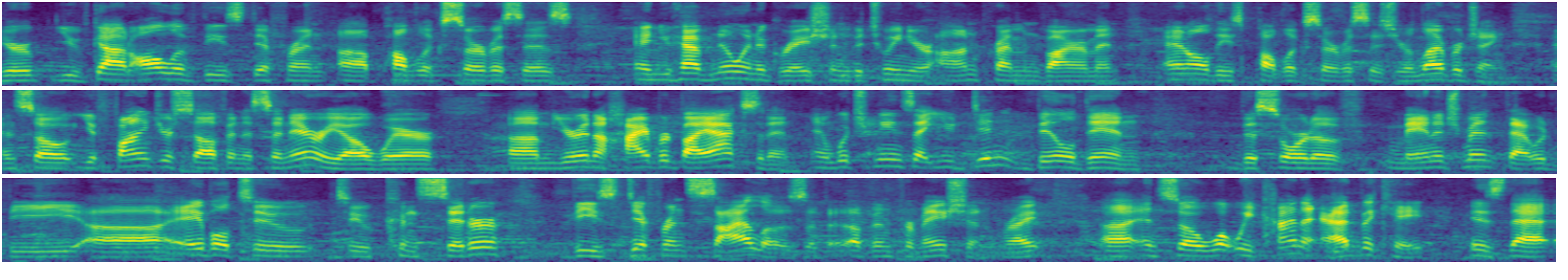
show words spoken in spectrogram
You're you've got all of these different uh, public services and you have no integration between your on-prem environment and all these public services you're leveraging. And so you find yourself in a scenario where um, you're in a hybrid by accident, and which means that you didn't build in the sort of management that would be uh, able to, to consider these different silos of, of information, right? Uh, and so what we kind of advocate is that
